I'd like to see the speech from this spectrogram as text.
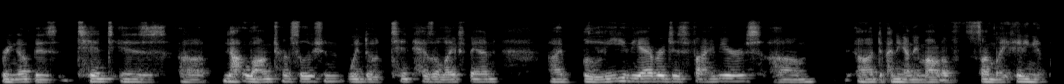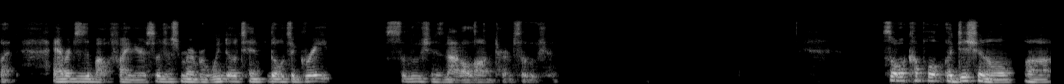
bring up is tint is uh, not long-term solution. Window tint has a lifespan. I believe the average is five years, um, uh, depending on the amount of sunlight hitting it, but average is about five years. So just remember window tint, though it's a great solution, is not a long-term solution. So a couple additional uh,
